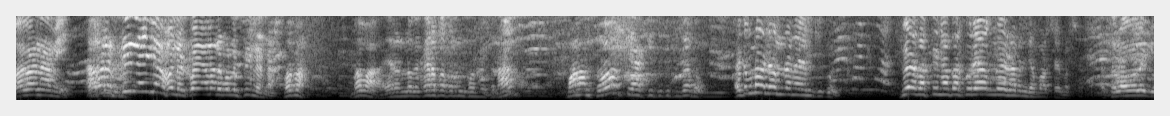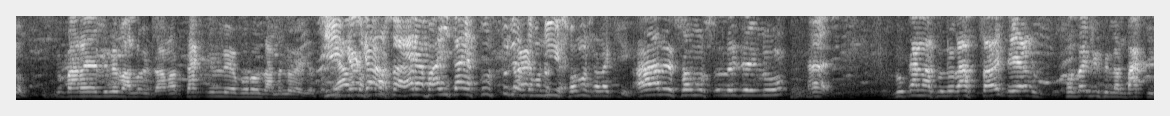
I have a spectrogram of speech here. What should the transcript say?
পালা না আমি। আমার চিনাই না হনে কয় আমার বলে চিনে না। বাবা বাবা এর লোকে খারাপ আচরণ করবে তো না? মানান তো টিয়া কিছু কিছু দাদো এই তো না আমরা না কি কই? দুই হাজার তিন হাজার করে লয়ে যাবেন মাসে মাসে আসসালামু আলাইকুম। একটু বাড়াইয়া দিলে ভালো হইতো। আমার চাকরি লিয়ে বড় ঝামেলা হয়ে গেছে। কি সমস্যা আরে ভাই কায় তুস তুলি আছে কি সমস্যাটা কি আরে সমস্যা লই যাই লোক হ্যাঁ। দোকান আসলে রাস্তায় সদাই দিছিলাম বাকি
